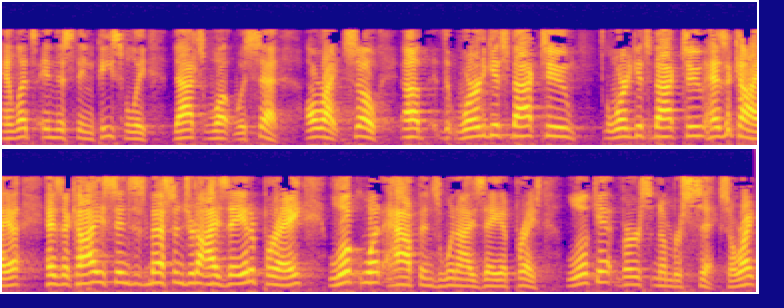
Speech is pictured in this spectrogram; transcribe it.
and let's end this thing peacefully. That's what was said. All right, so uh, the word gets back to the word gets back to Hezekiah. Hezekiah sends his messenger to Isaiah to pray. Look what happens when Isaiah prays. Look at verse number 6, all right?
